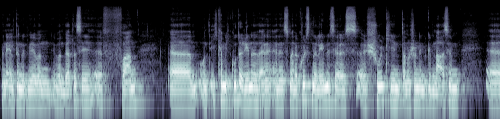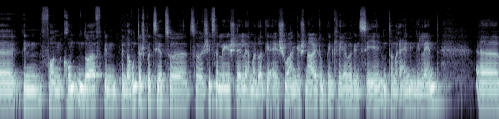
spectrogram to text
meine Eltern mit mir über den, über den Wörthersee äh, fahren. Ähm, und ich kann mich gut erinnern, eines meiner coolsten Erlebnisse als, als Schulkind, damals schon im Gymnasium, äh, bin von Grundendorf, bin, bin da runterspaziert zur, zur Schiffsanlegestelle, haben wir dort die Eisschuhe angeschnallt und bin quer über den See und dann rein in die Land äh,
